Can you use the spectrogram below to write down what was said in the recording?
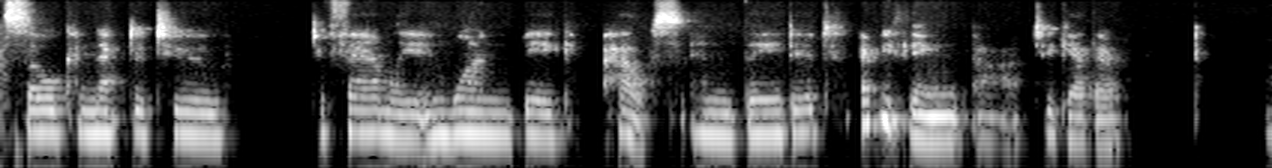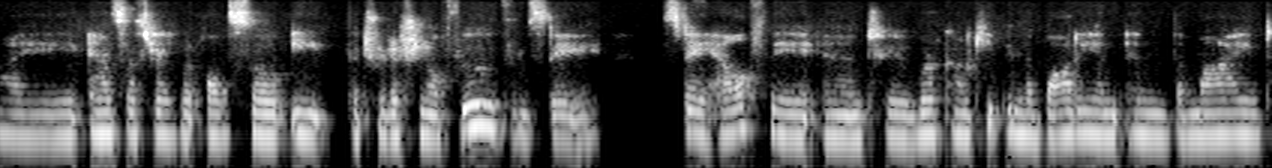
so connected to, to family in one big house and they did everything uh, together. My ancestors would also eat the traditional foods and stay stay healthy and to work on keeping the body and, and the mind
